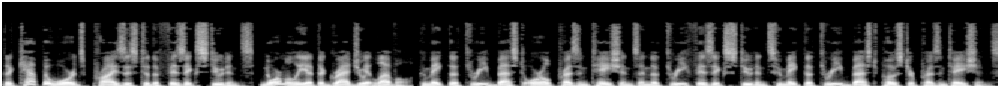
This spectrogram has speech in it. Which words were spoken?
The CAP awards prizes to the physics students, normally at the graduate level, who make the three best oral presentations and the three physics students who make the three best poster presentations.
